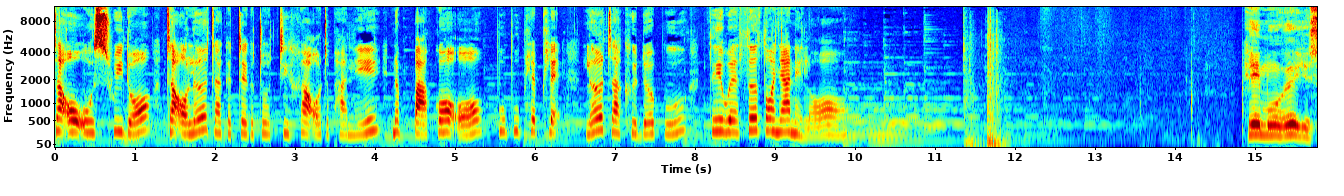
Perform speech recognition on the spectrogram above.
တာအောအိုဆွီတော့တာအောလတာကတဲ့ကတော့တိခါအောတဖာနေနပါကောအောပူပူဖလက်ဖလက်လောတာခုဒပူသေဝဲသောသောညာနေလောဟေမိုရေစ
